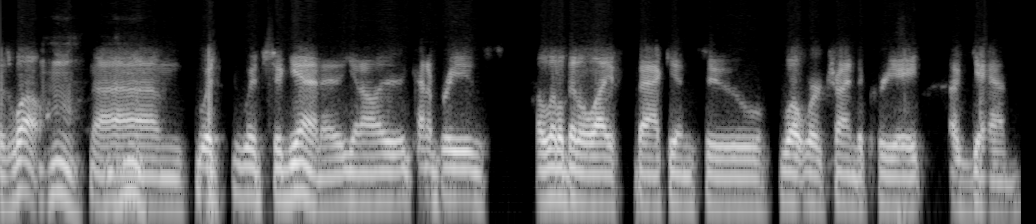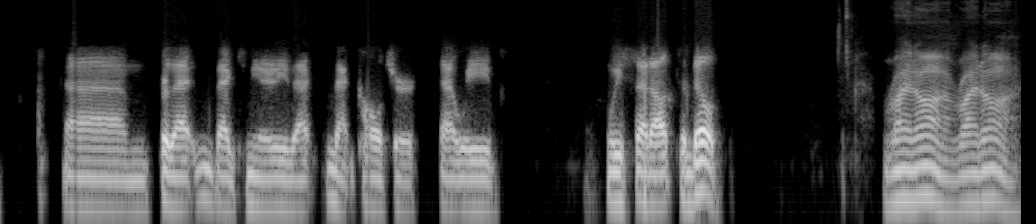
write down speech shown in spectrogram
as well Mhm, mhm. um, which which again, uh, you know, it kind of breathes a little bit of life back into what we're trying to create again um, for that that community, that that culture that we we set out to build. Right on. Right on.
